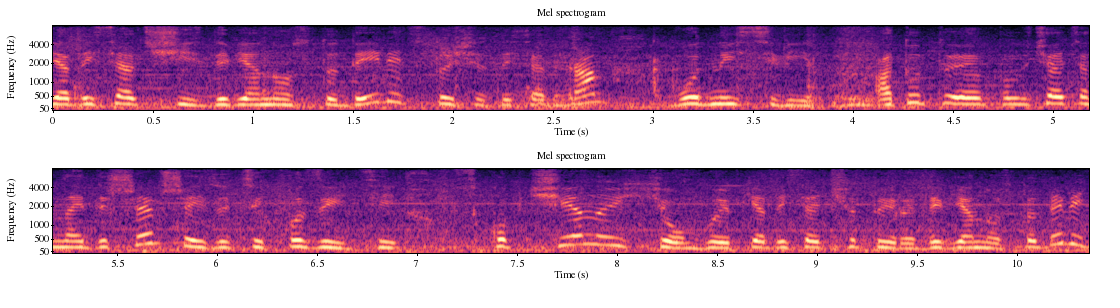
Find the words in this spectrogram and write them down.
56,99, 160 грам водний світ. А тут, виходить, найдешевша із оцих позицій копченою сьомгою 54,99,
